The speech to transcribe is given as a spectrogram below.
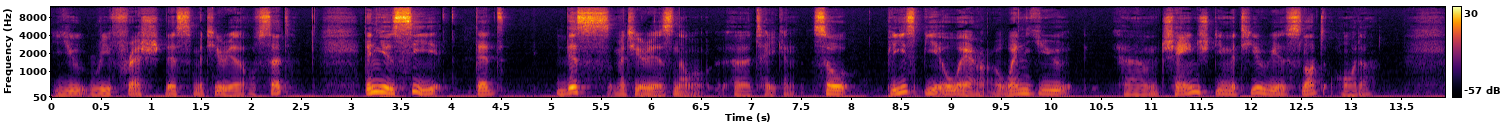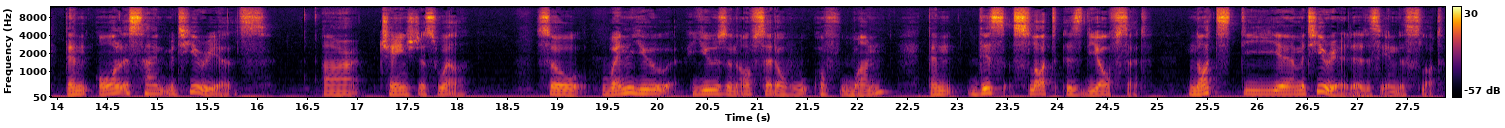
you refresh this material offset, then you see that this material is now uh, taken. So please be aware when you um, change the material slot order, then all assigned materials are changed as well. So when you use an offset of, of 1, then this slot is the offset, not the uh, material that is in the slot.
